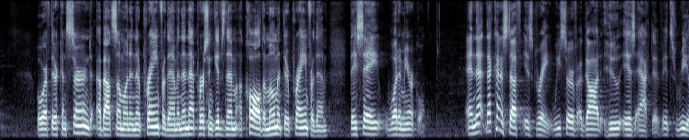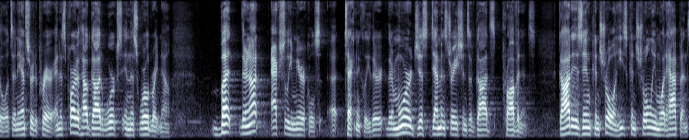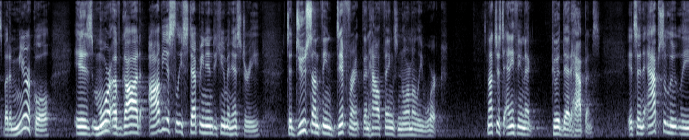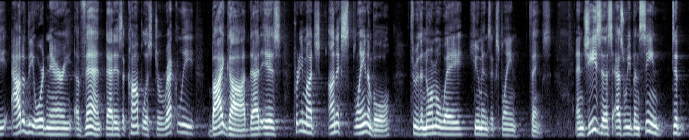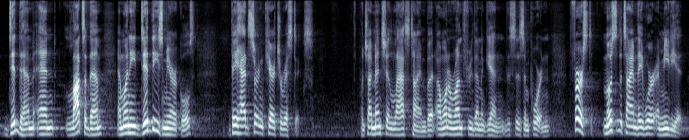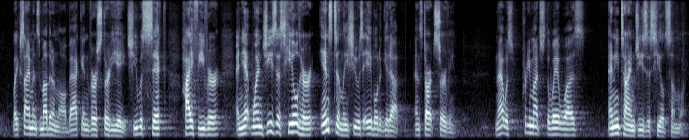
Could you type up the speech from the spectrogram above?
Or if they're concerned about someone and they're praying for them, and then that person gives them a call the moment they're praying for them, they say, What a miracle. And that, that kind of stuff is great. We serve a God who is active. It's real. It's an answer to prayer. And it's part of how God works in this world right now. But they're not actually miracles, uh, technically. They're, they're more just demonstrations of God's providence. God is in control and He's controlling what happens. But a miracle is more of God obviously stepping into human history to do something different than how things normally work. It's not just anything that good that happens. It's an absolutely out of the ordinary event that is accomplished directly by God that is pretty much unexplainable through the normal way humans explain things. And Jesus, as we've been seeing, did, did them, and lots of them. And when he did these miracles, they had certain characteristics, which I mentioned last time, but I want to run through them again. This is important. First, most of the time they were immediate, like Simon's mother in law back in verse 38. She was sick, high fever, and yet when Jesus healed her, instantly she was able to get up and start serving. And that was pretty much the way it was anytime Jesus healed someone.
